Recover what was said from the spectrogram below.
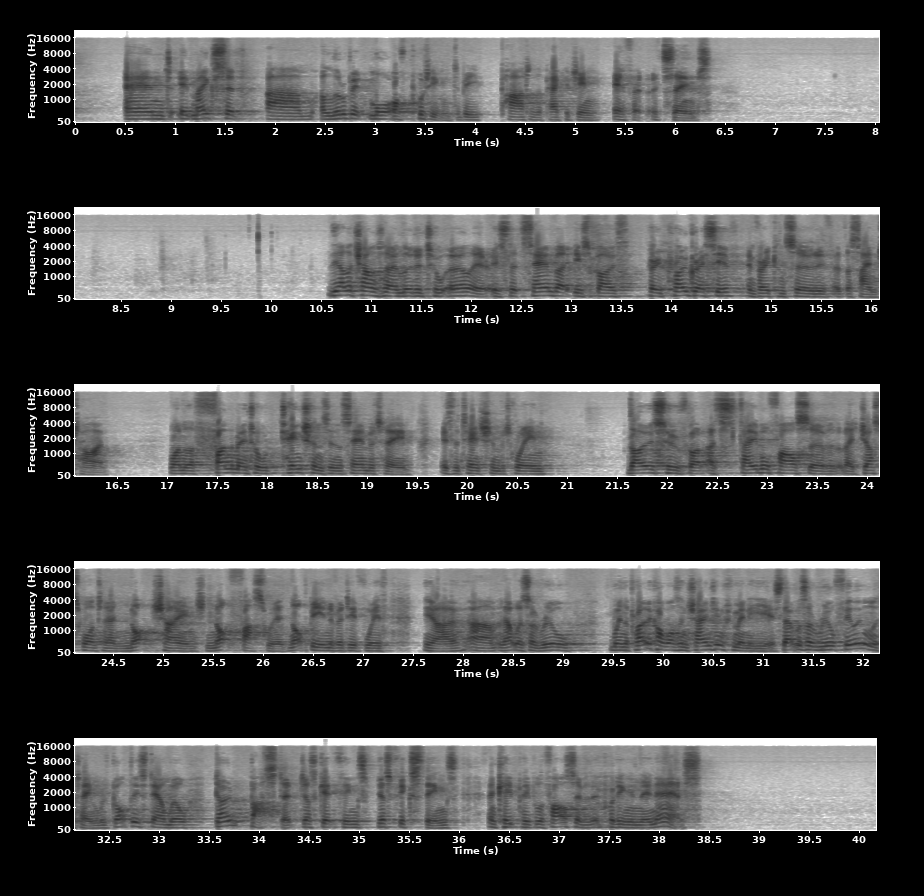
and it makes it um, a little bit more off-putting to be part of the packaging effort, it seems. The other challenge that I alluded to earlier is that Samba is both very progressive and very conservative at the same time. One of the fundamental tensions in the Samba team is the tension between those who've got a stable file server that they just want to not change, not fuss with, not be innovative with, you know, um, and that was a real, when the protocol wasn't changing for many years, that was a real feeling on the team. We've got this down well, don't bust it, just get things, just fix things and keep people the file server they're putting in their NAS.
